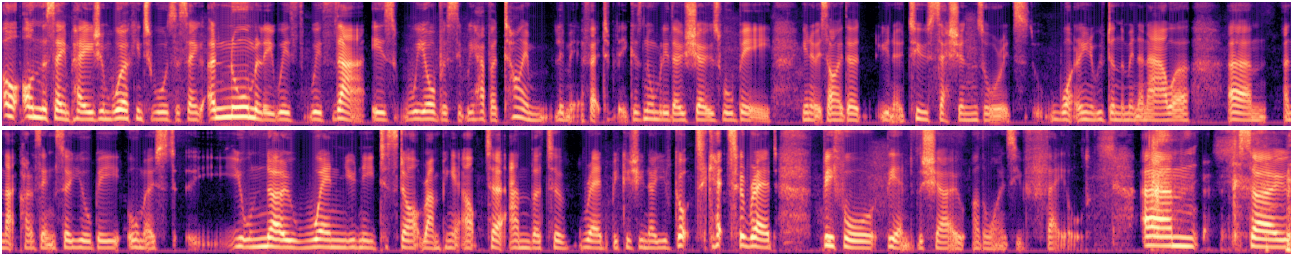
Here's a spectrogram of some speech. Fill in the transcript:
on the same page and working towards the same and normally with with that is we obviously we have a time limit effectively because normally those shows will be you know it's either you know two sessions or it's what you know we've done them in an hour um, and that kind of thing. So you'll be almost you'll know when you need to start ramping it up to amber to red because you know you've got to get to red before the end of the show otherwise you've failed. Um, so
